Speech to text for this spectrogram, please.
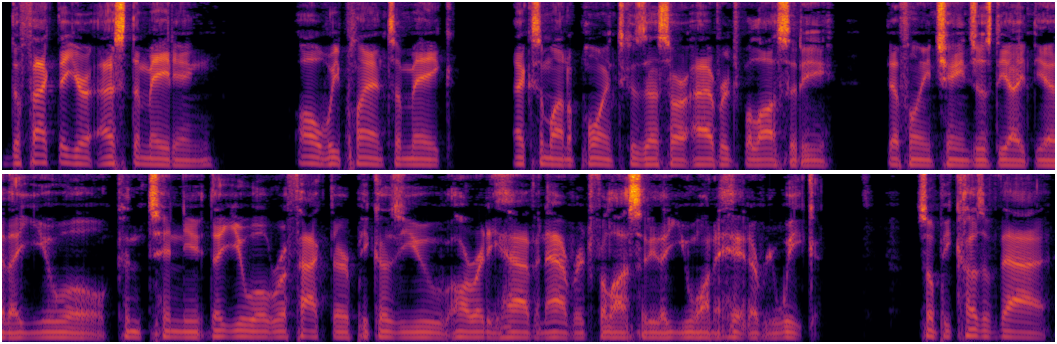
the fact that you're estimating, oh, we plan to make X amount of points because that's our average velocity, definitely changes the idea that you will continue, that you will refactor because you already have an average velocity that you want to hit every week. So because of that,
